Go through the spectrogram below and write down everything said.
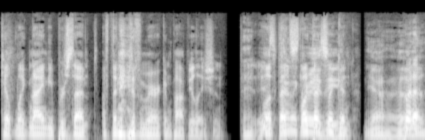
killed like 90% of the Native American population. That is Let that- let that sink in. Yeah. But, uh, uh,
